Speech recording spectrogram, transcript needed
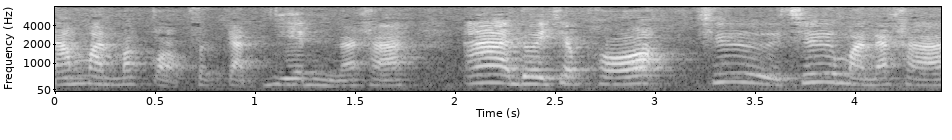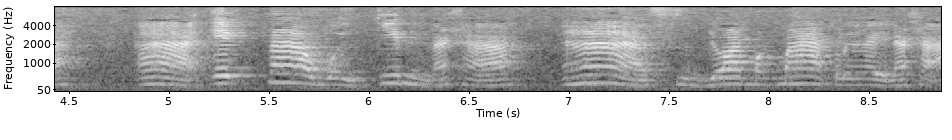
น้ำมันมะกอกสกัดเย็นนะคะอ่าโดยเฉพาะชื่อชื่อมันนะคะอ่าเอ็กต้าเวอร์กินนะคะอ่าสุดยอดมากๆเลยนะคะ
